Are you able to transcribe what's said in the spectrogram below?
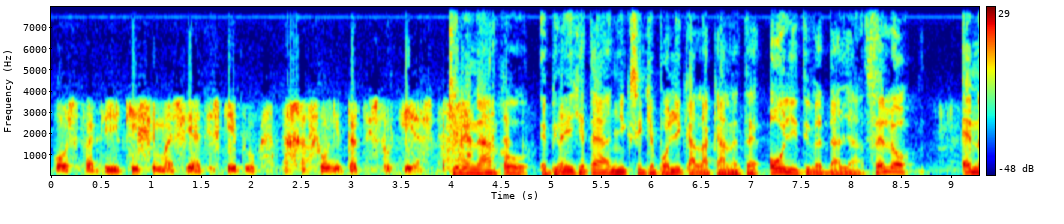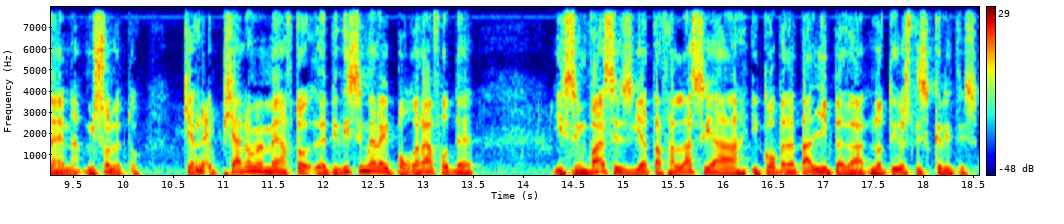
ως στρατηγική σημασία της Κύπρου να χαθούν υπέρ της Τουρκίας. Κύριε Νεάρχου, επειδή ναι. έχετε ανοίξει και πολύ καλά κάνετε όλη τη βεντάλια, θέλω ένα-ένα, μισό λεπτό. Και ναι. πιάνομαι με αυτό, επειδή σήμερα υπογράφονται οι συμβάσεις για τα θαλάσσια οικόπεδα, τα λίπεδα νοτίως της Κρήτης.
